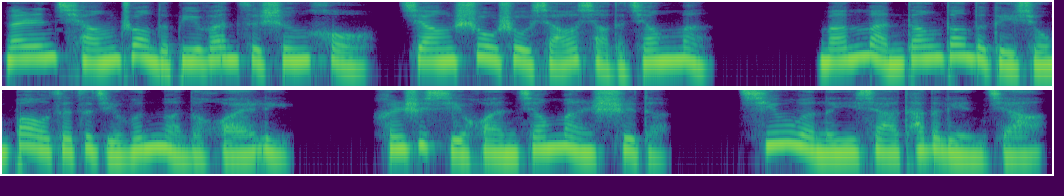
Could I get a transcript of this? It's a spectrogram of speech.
男人强壮的臂弯自身后，将瘦瘦小小的江曼。满满当当的给熊抱在自己温暖的怀里，很是喜欢江曼似的，亲吻了一下她的脸颊，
